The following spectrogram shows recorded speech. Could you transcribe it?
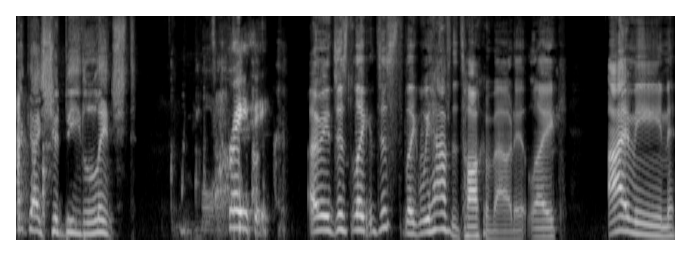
That guy should be lynched. Moron. crazy I mean, just like just like we have to talk about it. Like, I mean,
